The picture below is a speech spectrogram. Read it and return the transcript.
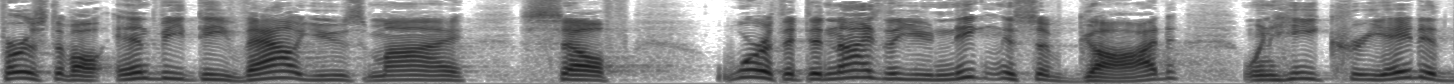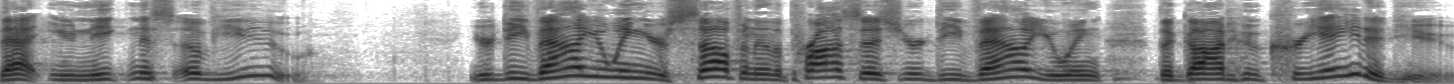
First of all, envy devalues my self worth. It denies the uniqueness of God when He created that uniqueness of you. You're devaluing yourself, and in the process, you're devaluing the God who created you.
